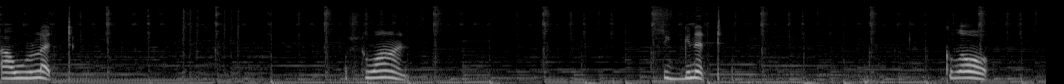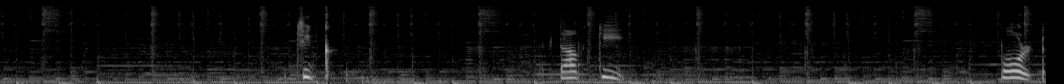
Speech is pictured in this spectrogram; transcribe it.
Owlet. Swan. Cygnet. Crow chick. Turkey. Poult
